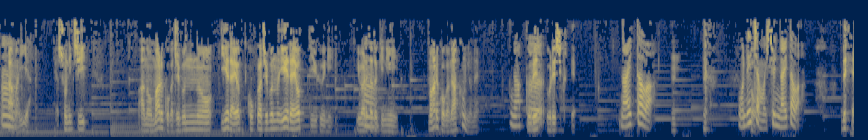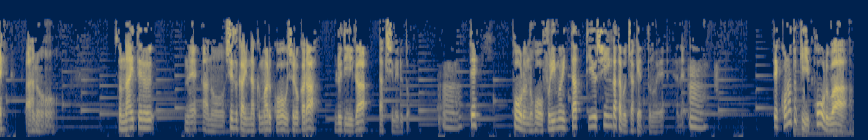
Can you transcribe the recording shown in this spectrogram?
うん。あ、まあいいや。いや初日、あの、マルコが自分の家だよ、ここが自分の家だよっていう風に言われた時に、マルコが泣くんよね。泣うれく、嬉しくて。泣いたわうん。お姉ちゃんも一緒に泣いたわ。で、あの、その泣いてる、ね、あの、静かに泣くマルコを後ろからルディが抱きしめると。うん。で、ポールの方を振り向いたっていうシーンが多分ジャケットの絵やね。うん。で、この時、ポールは、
